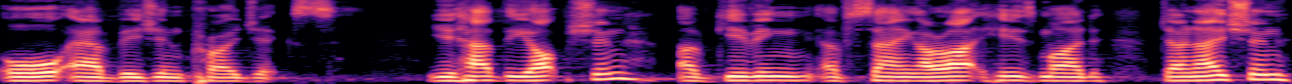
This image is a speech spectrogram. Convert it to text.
or our vision projects. You have the option of giving, of saying, all right, here's my donation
